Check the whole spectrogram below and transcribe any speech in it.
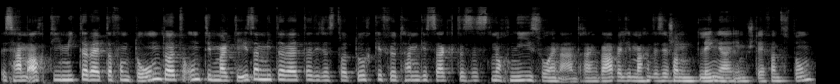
Es haben auch die Mitarbeiter vom Dom dort und die Malteser-Mitarbeiter, die das dort durchgeführt haben, gesagt, dass es noch nie so ein Andrang war, weil die machen das ja schon länger im Stephansdom.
